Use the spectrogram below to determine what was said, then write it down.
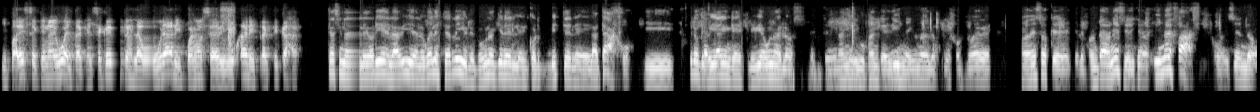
y parece que no hay vuelta, que el secreto es laburar y ponerse a dibujar y practicar. Casi una alegoría de la vida, lo cual es terrible, porque uno quiere el, ¿viste? el atajo. Y creo que había alguien que escribía uno de los este, grandes dibujantes de Disney, uno de los viejos nueve, uno de esos que, le preguntaban eso y dijeron, y no es fácil, como diciendo,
